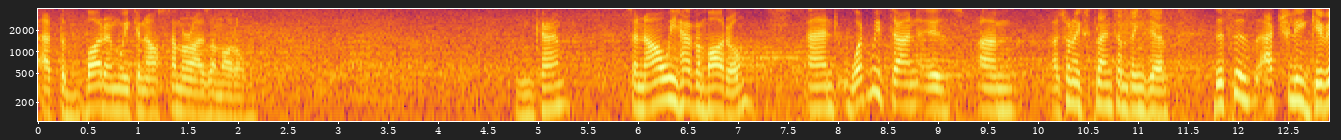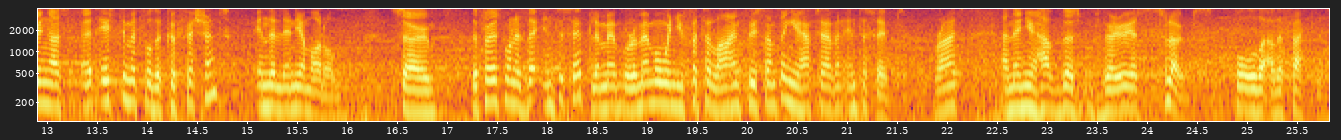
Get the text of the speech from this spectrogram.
at the bottom, we can now summarize our model. Okay, so now we have a model, and what we've done is, um, I just want to explain some things here. This is actually giving us an estimate for the coefficient in the linear model. So the first one is the intercept. Remember, when you fit a line through something, you have to have an intercept, right? And then you have the various slopes for all the other factors,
